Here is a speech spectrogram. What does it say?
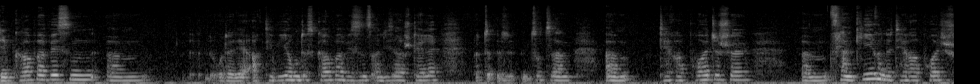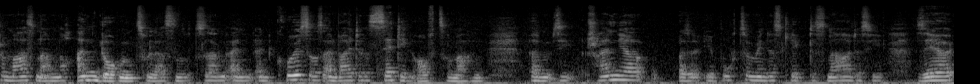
dem Körperwissen ähm, oder der Aktivierung des Körperwissens an dieser Stelle äh, sozusagen ähm, therapeutische, ähm, flankierende therapeutische Maßnahmen noch andocken zu lassen, sozusagen ein, ein größeres, ein weiteres Setting aufzumachen. Ähm, Sie scheinen ja, also Ihr Buch zumindest legt es nahe, dass Sie sehr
